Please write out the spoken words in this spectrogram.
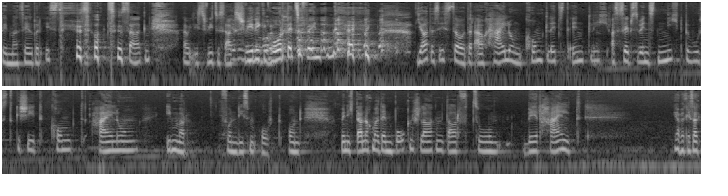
den man selber ist, sozusagen. Aber ist, wie du sagst, schwierige Worte zu finden. ja, das ist so. Oder auch Heilung kommt letztendlich, also selbst wenn es nicht bewusst geschieht, kommt Heilung immer von diesem Ort. Und wenn ich da nochmal den Bogen schlagen darf zu wer heilt, ich habe gesagt,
